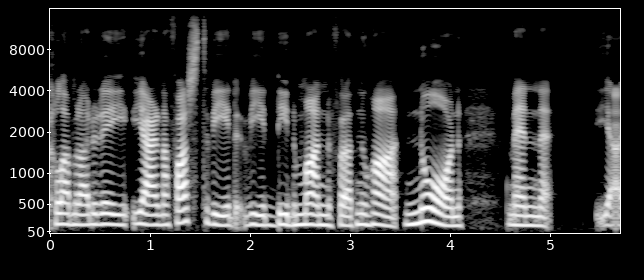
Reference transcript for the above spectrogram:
klamrar du dig gärna fast vid, vid din man för att nu ha någon. Men ja,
